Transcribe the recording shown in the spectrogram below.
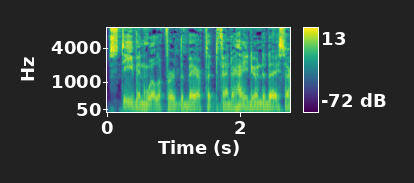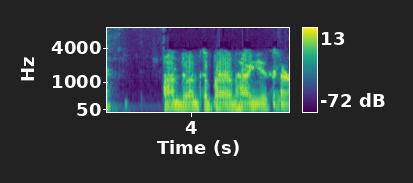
Stephen Willeford, the Barefoot Defender. How you doing today, sir? I'm doing superb. How are you, sir?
